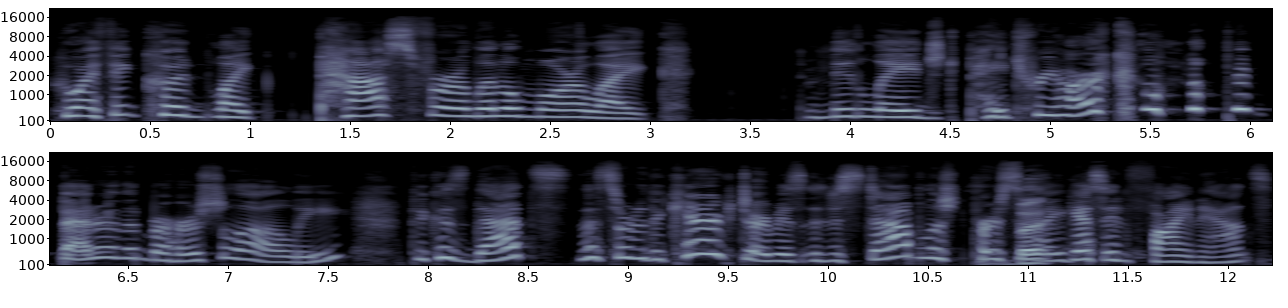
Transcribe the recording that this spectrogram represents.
who I think could like pass for a little more like middle-aged patriarch a little bit better than Mahershala Ali because that's that's sort of the character. I mean, it's an established person, But- I guess, in finance.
